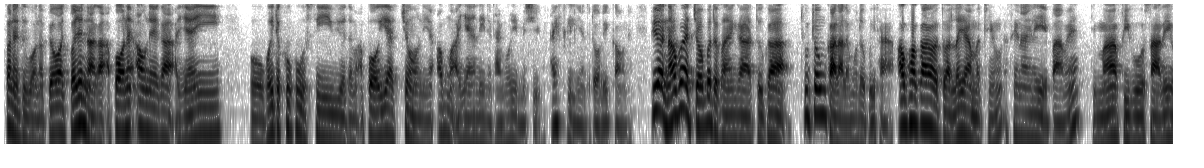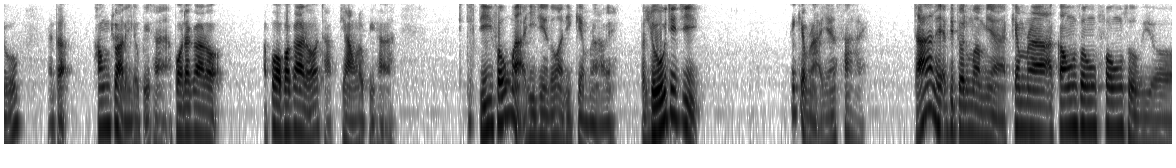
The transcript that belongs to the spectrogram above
တော့နေသူပေါ့နော်ပြောပြောချင်တာကအပေါ်နဲ့အောက်နဲ့ကအရန်ကြီးဟို weight တစ်ခုခုစီးပြီးတော့အပေါ်ကြီးကကျွံနေအောက်မှာအရန်လေးနဲ့ဒါမျိုးတွေမရှိဘူးအဲ့ feeling ကတော်တော်လေးကောင်းတယ်ပြီးတော့နောက်ဘက် job design ကသူကထူးထုံးကာလာလည်းမလုပ်ပေးထားတာအောက်ဘက်ကတော့သူကလက်ရမထင်ဘူးအစင်းတိုင်းလေးတွေပါမယ်ဒီမှာ vivo စာလေးကိုအဲတော့ဖောင်းကြွလေးလုပ်ပေးထားတာအပေါ်တက်ကတော့အပေါ်ဘက်ကတော့ဒါပြောင်းလုပ်ပေးထားတာဒီဖုန်းမှာအရင်ချင်းဆုံးကဒီကင်မရာပဲဘလို့ကြည့်ကြည့်အဲ့ကင်မရာအရန်စားတယ် ဒါကလည်းအပြပြောလို့မှမရကင်မရာအကောင်းဆုံးဖုန်းဆိုပြီးတော့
